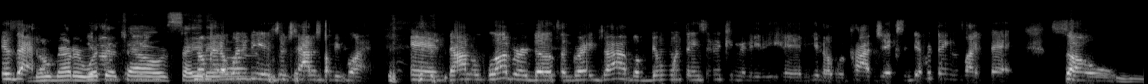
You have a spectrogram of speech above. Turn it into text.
Exactly. No matter what you know that child say. No matter what it is, your child is gonna be black. and Donald Glover does a great job of doing things in the community and you know with projects and different things like that. So mm-hmm.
